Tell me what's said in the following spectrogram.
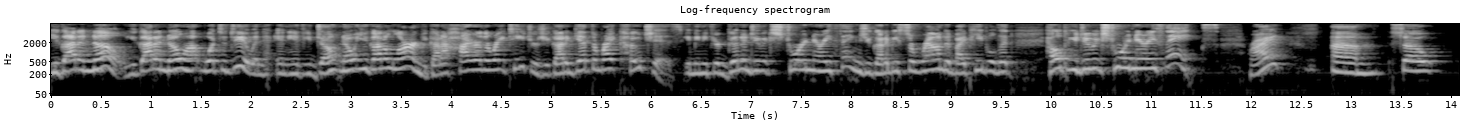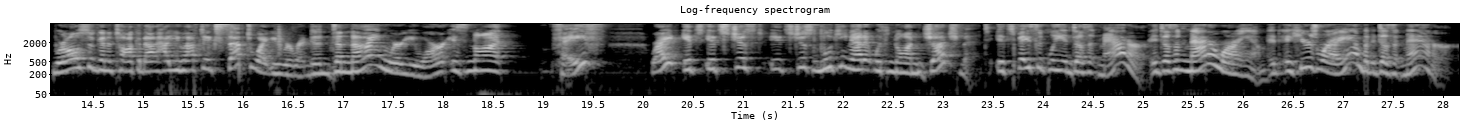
you got to know you got to know what to do. And, and if you don't know it you got to learn. You got to hire the right teachers. You got to get the right coaches. I mean if you're going to do extraordinary things you got to be surrounded by people that help you do extraordinary things right? Um, so we're also going to talk about how you have to accept what you were denying where you are is not faith right? It's it's just it's just looking at it with non-judgment. It's basically it doesn't matter. It doesn't matter where i am. It, it, here's where i am but it doesn't matter.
